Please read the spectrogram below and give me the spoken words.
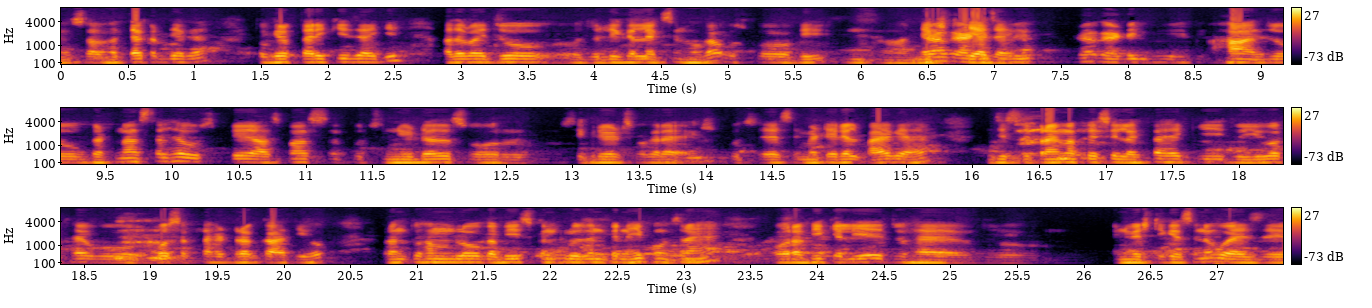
हत्या कर दिया गया तो गिरफ्तारी की जाएगी। अदरवाइज़ जो जो लीगल एक्शन होगा उसको नेक्स्ट किया जाएगा। ड्रग हुई हाँ। जो घटनास्थल है उसके आसपास कुछ नीडल्स और सिगरेट्स वगैरह कुछ ऐसे मटेरियल पाया गया है जिससे प्राइमा फेसी लगता है कि जो युवक है वो हो सकता है ड्रग का आदि हो। परंतु हम लोग अभी इस कंक्लूजन पे नहीं पहुँच रहे हैं और अभी के लिए जो है जो इन्वेस्टिगेशन है वो एज ए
